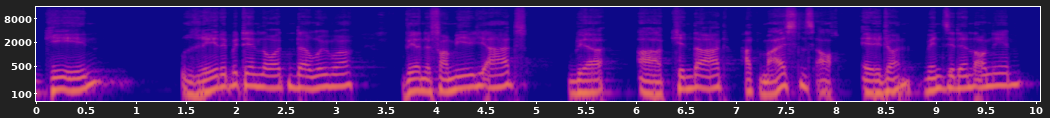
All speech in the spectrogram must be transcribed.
gehen, rede mit den Leuten darüber. Wer eine Familie hat, wer äh, Kinder hat, hat meistens auch Eltern, wenn sie denn auch nehmen.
